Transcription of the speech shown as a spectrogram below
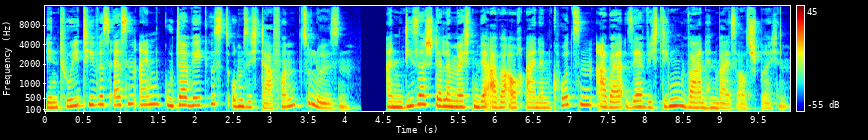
intuitives Essen ein guter Weg ist, um sich davon zu lösen. An dieser Stelle möchten wir aber auch einen kurzen, aber sehr wichtigen Warnhinweis aussprechen.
